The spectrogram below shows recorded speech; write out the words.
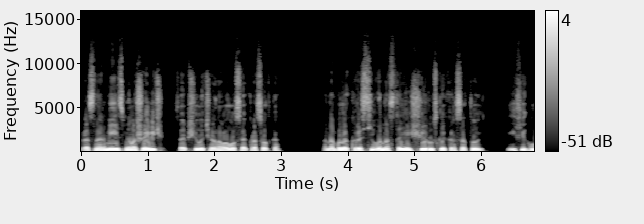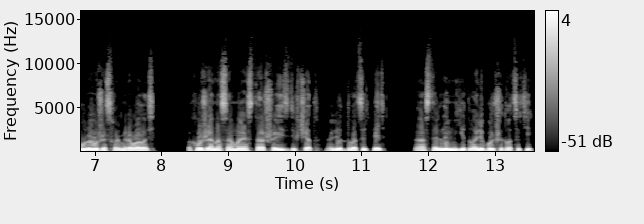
«Красноармеец Милошевич», — сообщила черноволосая красотка. Она была красива настоящей русской красотой, и фигура уже сформировалась. Похоже, она самая старшая из девчат, лет двадцать пять, а остальным едва ли больше двадцати.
